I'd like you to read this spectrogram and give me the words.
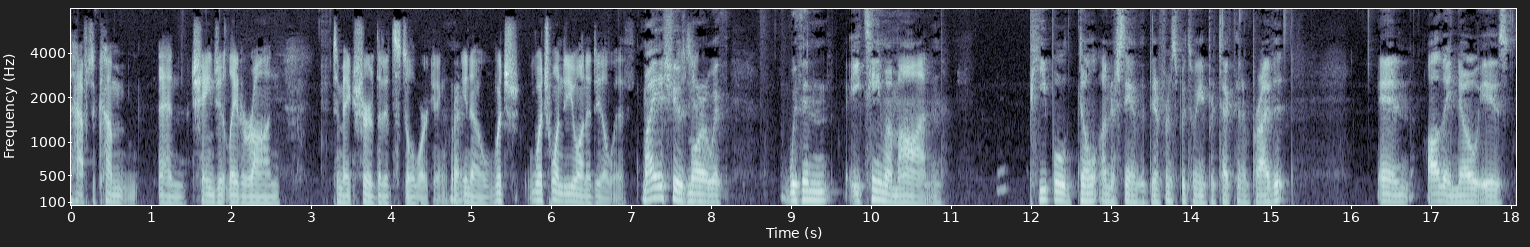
have to come and change it later on to make sure that it's still working? Right. You know, which which one do you want to deal with? My issue is more with within a team I'm on, people don't understand the difference between protected and private, and all they know is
